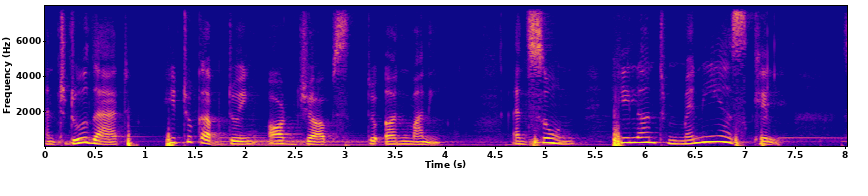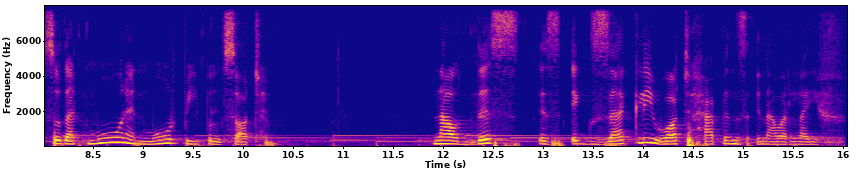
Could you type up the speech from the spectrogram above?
and to do that, he took up doing odd jobs to earn money. And soon he learnt many a skill so that more and more people sought him. Now, this is exactly what happens in our life.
